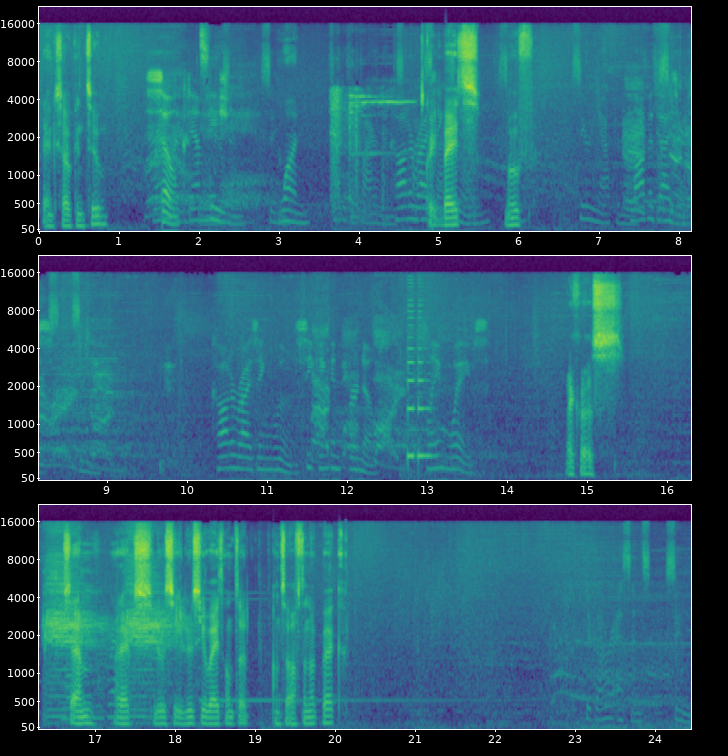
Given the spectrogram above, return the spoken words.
Thanks Soken two. Soak. Damnation soon. One. Flood of the Firelands. Cauterizing Quick Fire baits. Move. Lava geysers. Soon. Cauterizing wound. Seeking Inferno. Flame waves. Macross. Sam, Alex, Lucy. Lucy wait until, until after knockback. Devour essence soon.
